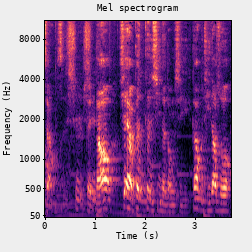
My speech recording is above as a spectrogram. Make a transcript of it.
这样子。是对，然后现在有更更新的东西，刚刚我们提到说。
